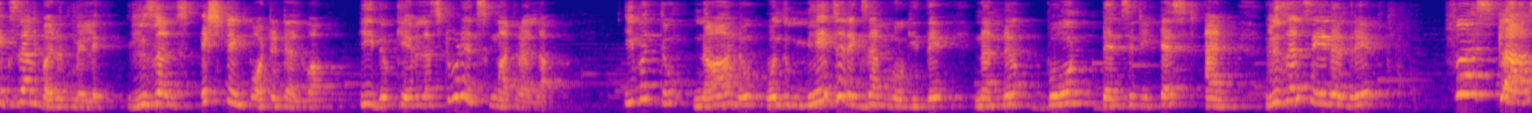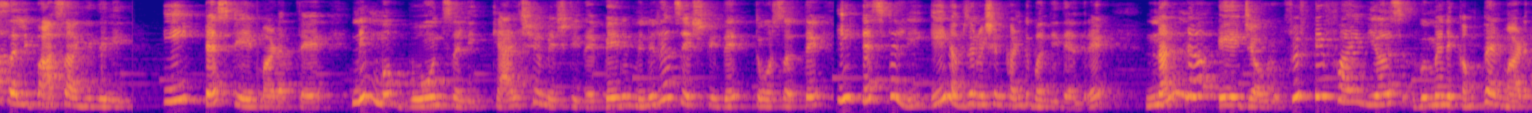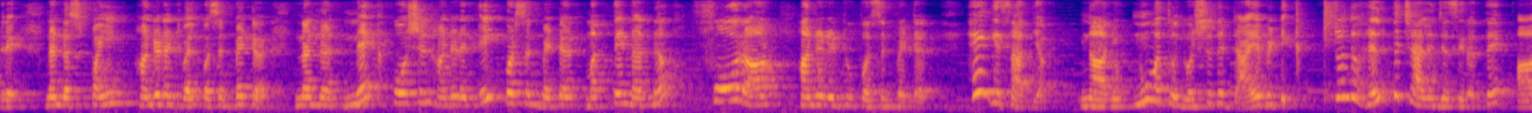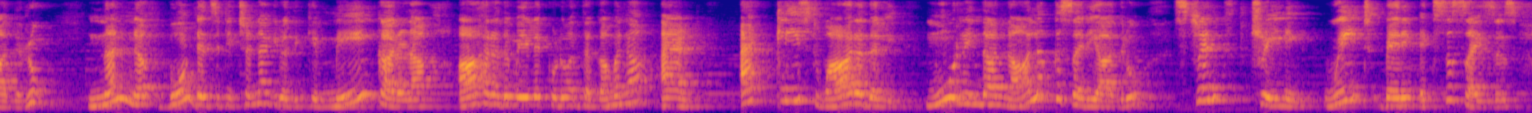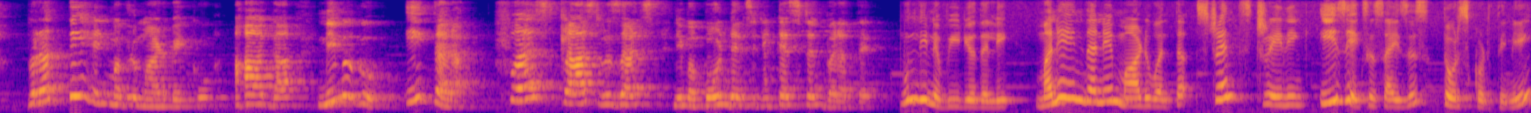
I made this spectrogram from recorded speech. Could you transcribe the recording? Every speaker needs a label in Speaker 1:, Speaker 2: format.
Speaker 1: Exam ಬರೆದ ಮೇಲೆ results ಎಷ್ಟು ಇಂಪಾರ್ಟೆಂಟ್ ಅಲ್ವಾ? ಇದು ಕೇವಲ ಸ್ಟೂಡೆಂಟ್ಸ್ ಮಾತ್ರ ಅಲ್ಲ. ಇವತ್ತು ನಾನು ಒಂದು ಮೇಜರ್ ಎಕ್ಸಾಮ್ ಹೋಗಿದ್ದೆ. ನನ್ನ bone density test and results ಏನಂದ್ರೆ ಫಸ್ಟ್ ಕ್ಲಾಸ್ ಅಲ್ಲಿ ಪಾಸ್ ಆಗಿದ್ದೀನಿ. ಈ ಟೆಸ್ಟ್ ಏನ್ ಮಾಡುತ್ತೆ? ನಿಮ್ಮ ಬೋನ್ಸ್ ಅಲ್ಲಿ ಕ್ಯಾಲ್ಸಿಯಂ ಎಷ್ಟಿದೆ? ಬೇರೆ ಮಿನರಲ್ಸ್ ಎಷ್ಟಿದೆ ತೋರಿಸುತ್ತೆ? ಈ ಟೆಸ್ಟ್ ಅಲ್ಲಿ ಏನ್ ಅಬ್ಸರ್ವೇಷನ್ ಕಂಡು ಬಂದಿದೆ ಅಂದ್ರೆ ನನ್ನ ಏಜ್ ಅವರು fifty five years women compare ಮಾಡಿದ್ರೆ ನನ್ನ spine hundred and twelve percent better ನನ್ನ neck portion hundred and eight percent better ಮತ್ತೆ ನನ್ನ forearm hundred and two percent better ಹೇಗೆ ಸಾಧ್ಯ? ನಾನು ಮೂವತ್ತೊಂದು ವರ್ಷದ ಡಯಾಬಿಟಿಕ್ ಇಷ್ಟೊಂದು ಹೆಲ್ತ್ ಚಾಲೆಂಜಸ್ ಇರುತ್ತೆ, ಆದರೂ ನನ್ನ ಬೋನ್ ಡೆನ್ಸಿಟಿ ಚೆನ್ನಾಗಿರೋದಕ್ಕೆ ಮೇನ್ ಕಾರಣ ಆಹಾರದ ಮೇಲೆ ಕೊಡುವಂಥ ಗಮನ ಆ್ಯಂಡ್ ಅಟ್ ಲೀಸ್ಟ್ ವಾರದಲ್ಲಿ ಮೂರರಿಂದ ನಾಲ್ಕು ಸರಿ ಆದರೂ strength training weight bearing exercises ಪ್ರತಿ ಹೆಣ್ಮಗಳು ಮಾಡಬೇಕು. ಆಗ ನಿಮಗೂ ಈ ಥರ ಫಸ್ಟ್ ಕ್ಲಾಸ್ ರಿಸಲ್ಟ್ಸ್ ನಿಮ್ಮ ಬೋನ್ ಡೆನ್ಸಿಟಿ ಟೆಸ್ಟ್ ಅಲ್ಲಿ ಬರುತ್ತೆ. ಮುಂದಿನ ವಿಡಿಯೋದಲ್ಲಿ ಮನೆಯಿಂದನೇ ಮಾಡುವಂಥ ಸ್ಟ್ರೆಂತ್ ಟ್ರೈನಿಂಗ್ ಈಸಿ ಎಕ್ಸಸೈಸಸ್ ತೋರಿಸ್ಕೊಡ್ತೀನಿ.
